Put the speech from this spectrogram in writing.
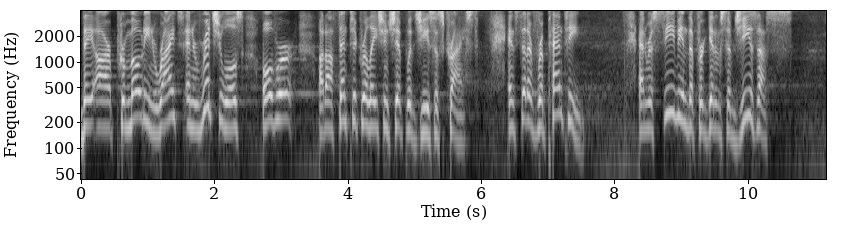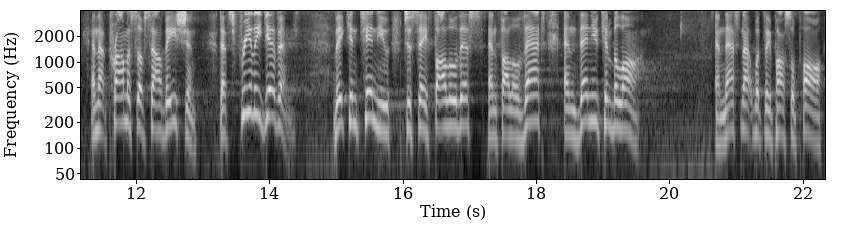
They are promoting rites and rituals over an authentic relationship with Jesus Christ. Instead of repenting and receiving the forgiveness of Jesus and that promise of salvation that's freely given, they continue to say, follow this and follow that, and then you can belong. And that's not what the Apostle Paul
